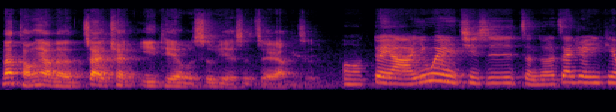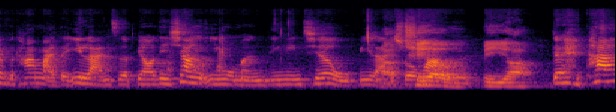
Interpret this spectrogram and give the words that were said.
那同样的债券 ETF 是不是也是这样子？哦，对啊，因为其实整个债券 ETF 它买的一篮子的标的，像以我们零零七二五 B 来说七二五 B 啊，对它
